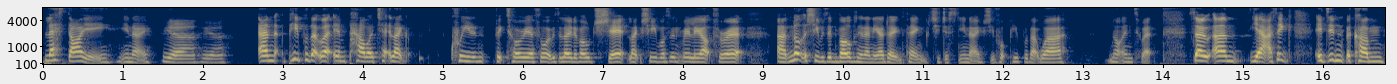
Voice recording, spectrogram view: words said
less die, you know. Yeah, yeah. and people that were in power, cha- like Queen Victoria, thought it was a load of old shit. Like she wasn't really up for it. Um, not that she was involved in any. I don't think she just, you know, she thought people that were not into it. So um, yeah, I think it didn't become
